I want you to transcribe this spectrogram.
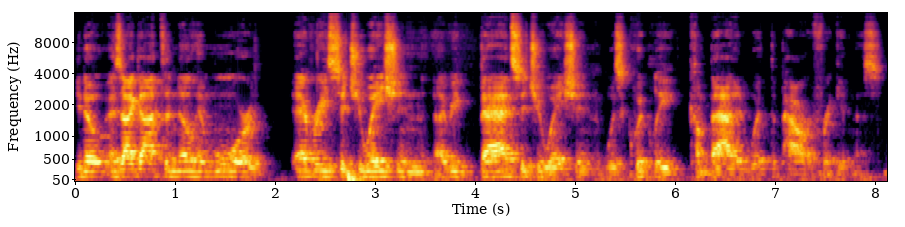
you know, as I got to know him more, every situation, every bad situation was quickly combated with the power of forgiveness.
